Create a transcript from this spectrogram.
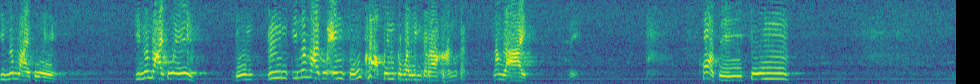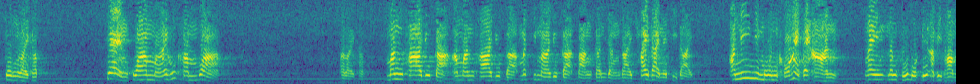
กินน้ำลายตัวเอง กินน้ำลายตัวเองดื่มกินน้ำลายตัวเอง สงเคราะห์เป็นกวลิงกระหารเหมือนกัน น้ำลายนี่ ข้อสี่จงจงอะไรครับ แจ้งความหมายของคำว่า อะไรครับ มันทายุกะ อมันทายุกะ มัชฌิมายุกะต่างกันอย่างใดใช้ได้ในที่ใด อันนี้นิมนต์ขอให้ไปอ่าน ในหนังสือบทเรียนอภิธรรม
